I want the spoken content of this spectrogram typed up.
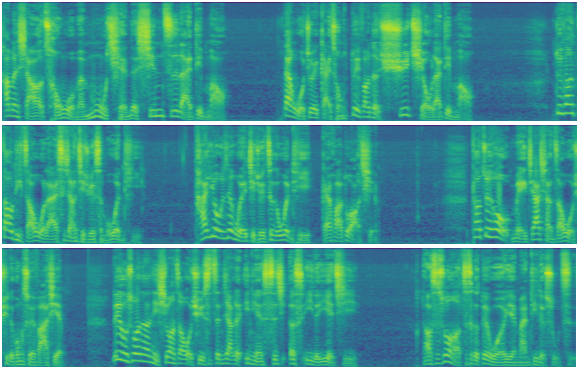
他们想要从我们目前的薪资来定锚，但我就会改从对方的需求来定锚。对方到底找我来是想解决什么问题？他又认为解决这个问题该花多少钱？到最后，每家想找我去的公司会发现，例如说呢，你希望找我去是增加个一年十几二十亿的业绩。老实说哦，这是个对我而言蛮低的数字。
